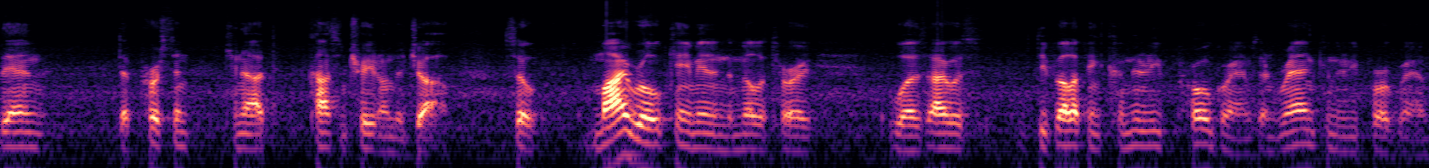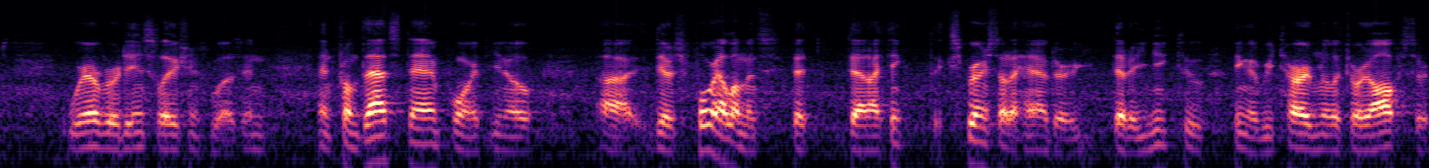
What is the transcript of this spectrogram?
then the person cannot concentrate on the job. So my role came in in the military was I was developing community programs and ran community programs wherever the installations was. And, and from that standpoint, you know, uh, there's four elements that, that I think the experience that I had are, that are unique to being a retired military officer.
